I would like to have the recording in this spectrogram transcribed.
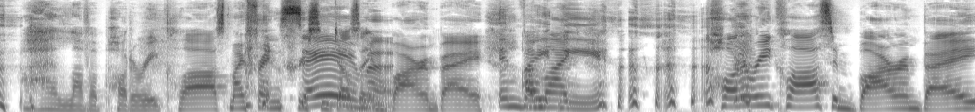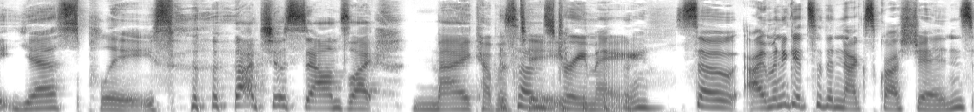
I love a pottery class. My friend Chrissy does it in Byron Bay. Invite I'm like, me. pottery class in Byron Bay? Yes, please. that just sounds like my cup of it tea. Sounds dreamy. So I'm going to get to the next questions,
